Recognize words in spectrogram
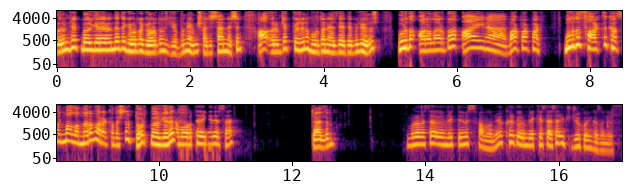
Örümcek bölgelerinde de görde gördüğünüz gibi bu neymiş? Hacı sen nesin? Aa örümcek gözünü buradan elde edebiliyoruz. Burada aralarda aynen bak bak bak. Burada farklı kasılma alanları var arkadaşlar. Dört bölgede. Tam ortaya gelirsen Geldim. burada mesela örümceklerimiz spamlanıyor. 40 örümcek kesersen 3 cüce coin kazanıyorsun.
